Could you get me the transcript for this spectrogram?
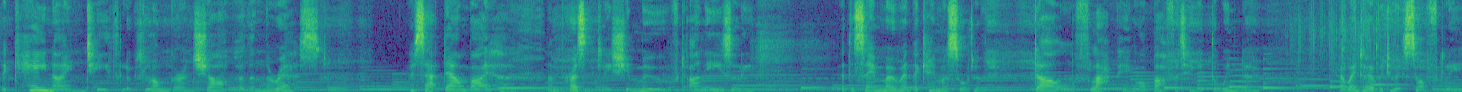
the canine teeth looked longer and sharper than the rest. I sat down by her, and presently she moved uneasily. At the same moment, there came a sort of dull flapping or buffeting at the window. I went over to it softly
